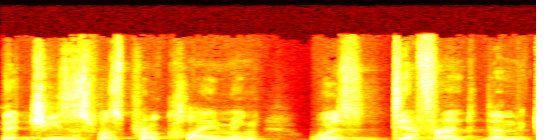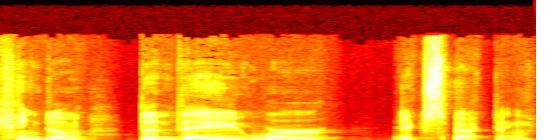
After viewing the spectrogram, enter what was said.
that Jesus was proclaiming, was different than the kingdom than they were expecting.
